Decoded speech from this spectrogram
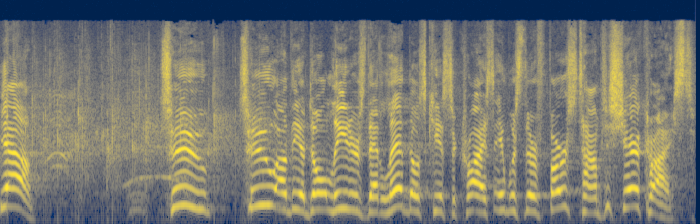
Yeah. Two two of the adult leaders that led those kids to Christ, it was their first time to share Christ.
